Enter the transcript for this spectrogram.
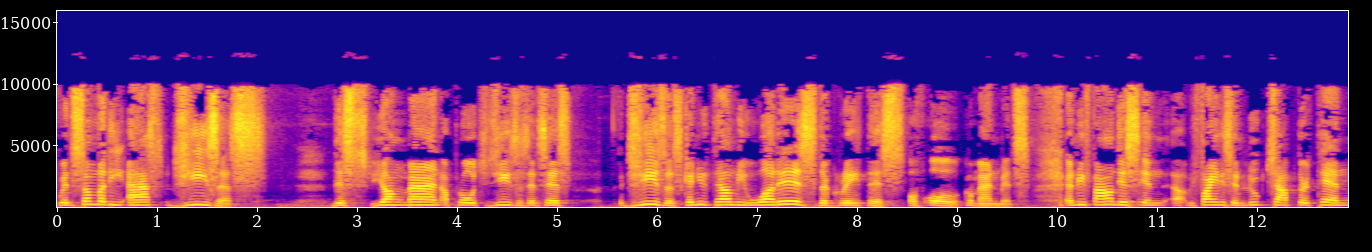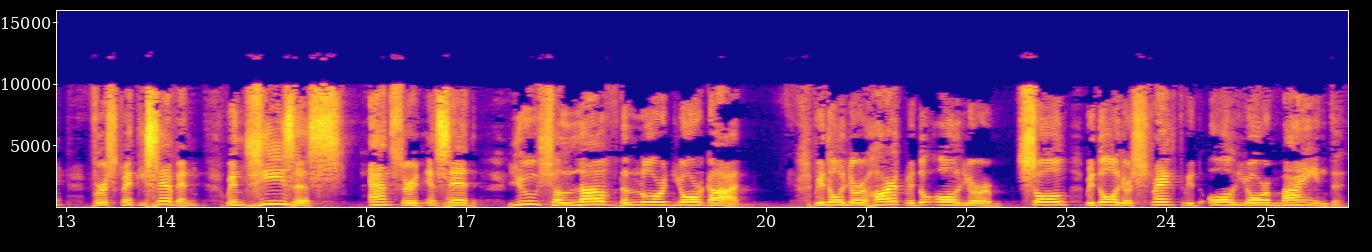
when somebody asked Jesus, this young man approached Jesus and says, Jesus, can you tell me what is the greatest of all commandments? And we found this in, uh, we find this in Luke chapter 10, verse 27, when Jesus answered and said, you shall love the Lord your God with all your heart, with all your soul, with all your strength, with all your mind.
